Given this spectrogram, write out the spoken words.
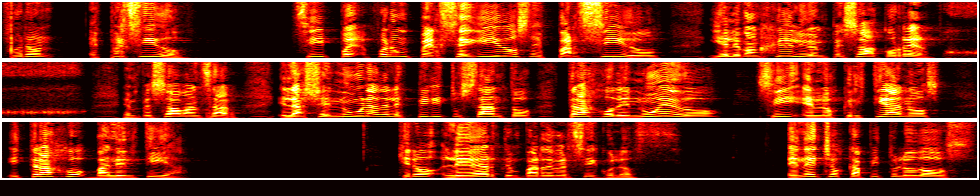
Fueron esparcidos. ¿sí? Fueron perseguidos, esparcidos, y el Evangelio empezó a correr. Empezó a avanzar. La llenura del Espíritu Santo trajo de nuevo ¿sí? en los cristianos y trajo valentía. Quiero leerte un par de versículos. En Hechos capítulo 2,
